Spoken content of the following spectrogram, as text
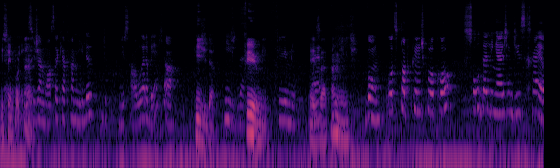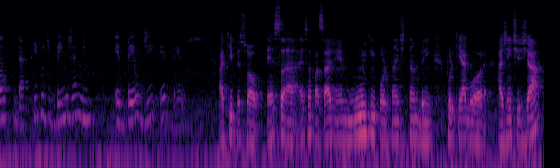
Isso é, é, importante. Isso já mostra que a família de, de Saulo era bem aqui, ó. Rígida. Rígida. Firme. Firme. Né? Exatamente. Bom, outro tópico que a gente colocou, sou da linhagem de Israel, da tribo de Benjamim, hebreu de hebreus. Aqui, pessoal, essa, essa passagem é muito importante também, porque agora a gente já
